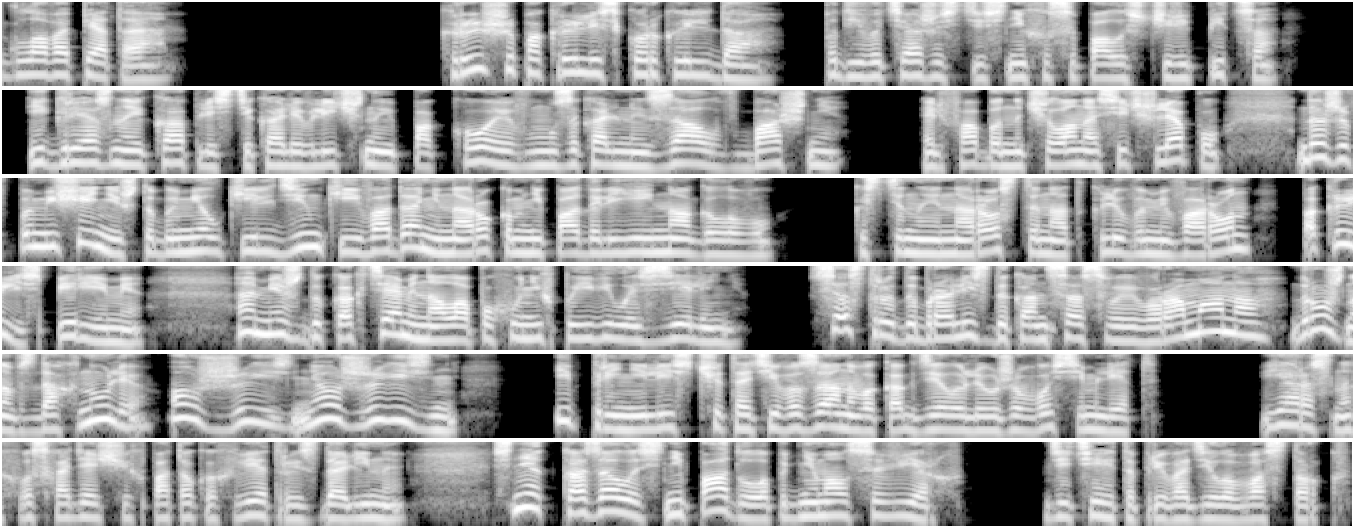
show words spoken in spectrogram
Глава пятая. Крыши покрылись коркой льда. Под его тяжестью с них осыпалась черепица, и грязные капли стекали в личные покои, в музыкальный зал, в башне. Эльфаба начала носить шляпу даже в помещении, чтобы мелкие льдинки и вода ненароком не падали ей на голову. Костяные наросты над клювами ворон покрылись перьями, а между когтями на лапах у них появилась зелень. Сестры добрались до конца своего романа, дружно вздохнули «О, жизнь, о, жизнь!» И принялись читать его заново, как делали уже восемь лет. В яростных восходящих потоках ветра из долины снег, казалось, не падал, а поднимался вверх. Детей это приводило в восторг.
